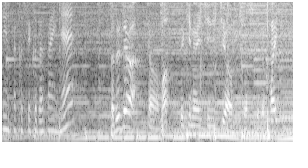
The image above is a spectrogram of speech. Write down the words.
検索してくださいね。それでは今日も素敵な一日をお過ごしください。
